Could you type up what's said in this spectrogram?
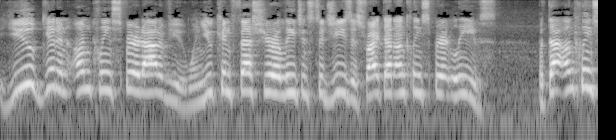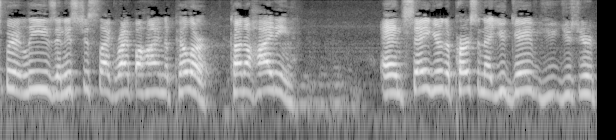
you get an unclean spirit out of you when you confess your allegiance to Jesus, right? That unclean spirit leaves. But that unclean spirit leaves and it's just like right behind the pillar, kind of hiding. And say you're the person that you gave, you, you,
